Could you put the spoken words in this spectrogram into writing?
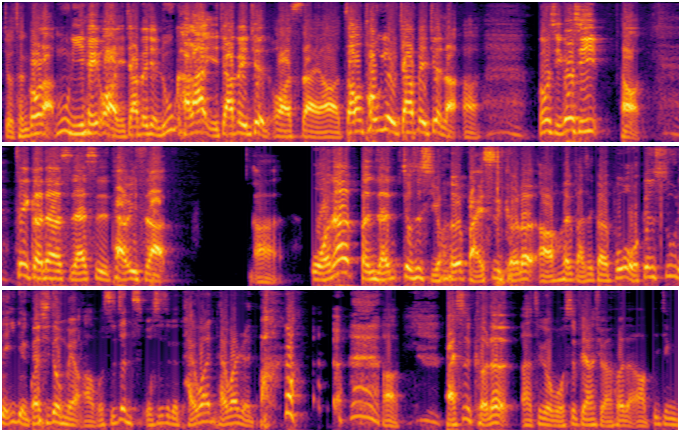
就成功了。慕尼黑哇也加倍券，卢卡拉也加倍券，哇塞啊，昭通又加倍券了啊，恭喜恭喜！好，这个呢实在是太有意思了。啊，我呢本人就是喜欢喝百事可乐啊，喝百事可乐。不过我跟苏联一点关系都没有啊，我是正，我是这个台湾台湾人啊。啊，百事可乐啊，这个我是非常喜欢喝的啊，毕竟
